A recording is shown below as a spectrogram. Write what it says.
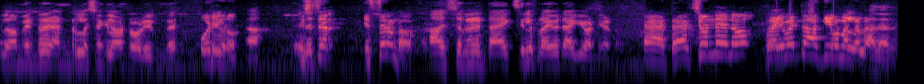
കിലോമീറ്റർ രണ്ടര ലക്ഷം കിലോമീറ്റർ ഓടിയിട്ടുണ്ട്. ഓടിക്കണോ? ആ. ഇസ്റ്റർ ഉണ്ടോ? ആ ഇസ്റ്ററിന്റെ ടാക്സിയിൽ പ്രൈവറ്റ് ആക്കിയ വണ്ടിയാണ്. ടാക്സി വണ്ടി പ്രൈവറ്റ് ആക്കിയോണ്ടല്ലോ അതെ അതെ.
